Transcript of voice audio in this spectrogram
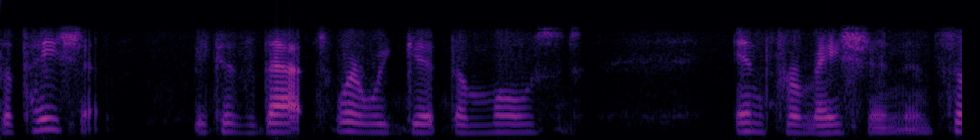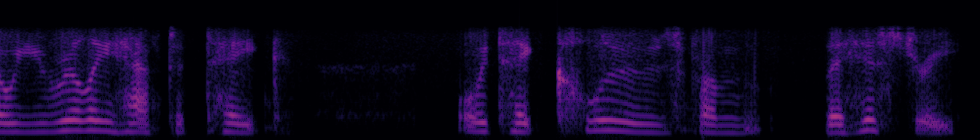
the patient because that's where we get the most information. And so you really have to take we take clues from the history.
